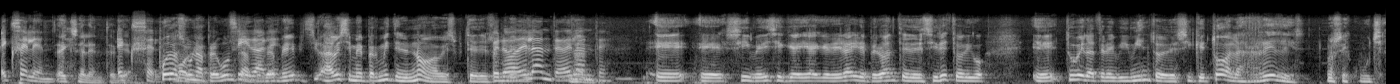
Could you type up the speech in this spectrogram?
Excelente. Excelente, bien. Excelente. ¿Puedo hacer una pregunta? Sí, dale. me- a veces me permiten, no, a veces ustedes. Pero Me- adelante, adelante. Eh, eh, sí, me dice que hay alguien en el aire, pero antes de decir esto, digo, eh, tuve el atrevimiento de decir que todas las redes nos escuchan.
